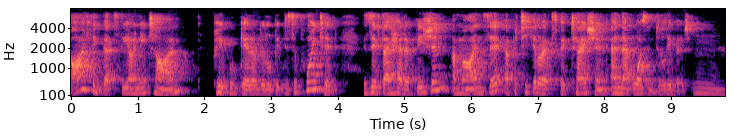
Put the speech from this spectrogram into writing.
I think that's the only time people get a little bit disappointed is if they had a vision, a mindset, a particular expectation, and that wasn't delivered. Mm.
